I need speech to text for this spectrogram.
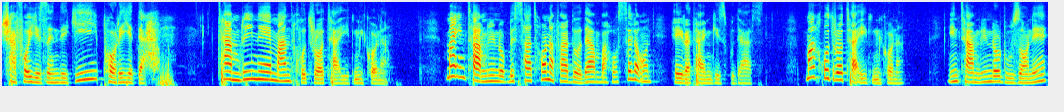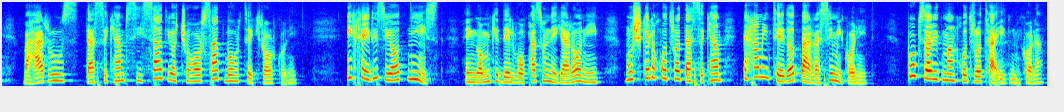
شفای زندگی پاره ده. تمرین من خود را تایید می کنم. من این تمرین را به صدها نفر دادم و حاصل آن حیرت انگیز بوده است. من خود را تایید می کنم. این تمرین را روزانه و هر روز دست کم 300 یا 400 بار تکرار کنید. این خیلی زیاد نیست. هنگامی که دلواپس و نگرانید مشکل خود را دست کم به همین تعداد بررسی می کنید. بگذارید من خود را تایید می کنم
